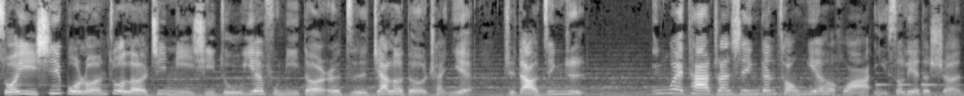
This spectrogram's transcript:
所以希伯伦做了基尼洗族耶孚尼的儿子加勒的产业，直到今日，因为他专心跟从耶和华以色列的神。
